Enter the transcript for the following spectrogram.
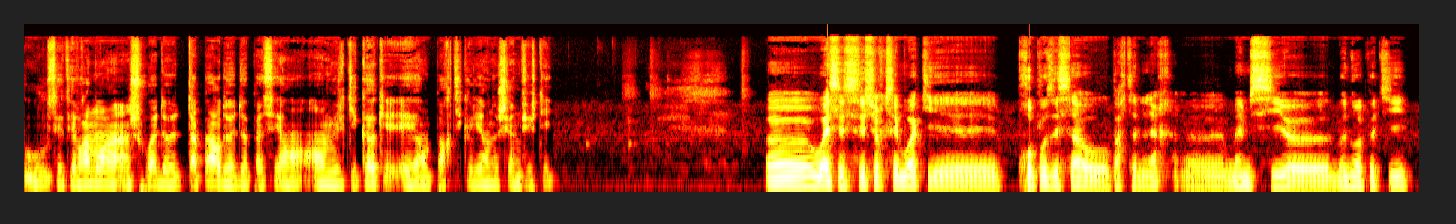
ou c'était vraiment un choix de ta part de, passer en, multicoque et, en particulier en Ocean 50 ouais, c'est, sûr que c'est moi qui ai proposé ça au partenaire, même si Benoît Petit, euh,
